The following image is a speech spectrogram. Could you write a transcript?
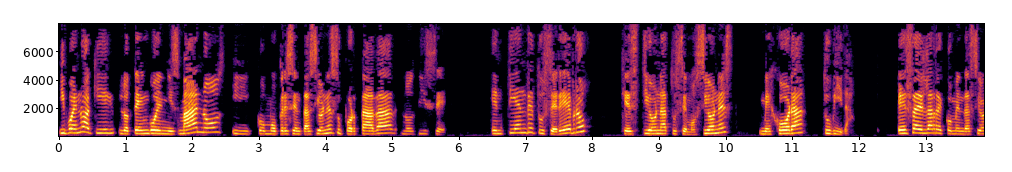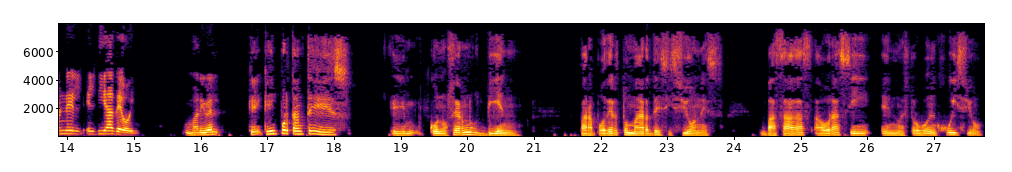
Y bueno, aquí lo tengo en mis manos y como presentación en su portada nos dice, entiende tu cerebro, gestiona tus emociones, mejora tu vida. Esa es la recomendación el, día de hoy. Maribel, qué, importante es eh, conocernos bien para poder tomar decisiones basadas ahora sí en nuestro buen juicio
